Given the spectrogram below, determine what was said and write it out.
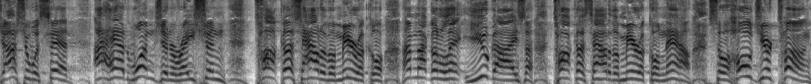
Joshua said, I had one generation talk us out of a miracle. I'm not going to let you guys uh, talk us out of the miracle now. So hold your tongue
